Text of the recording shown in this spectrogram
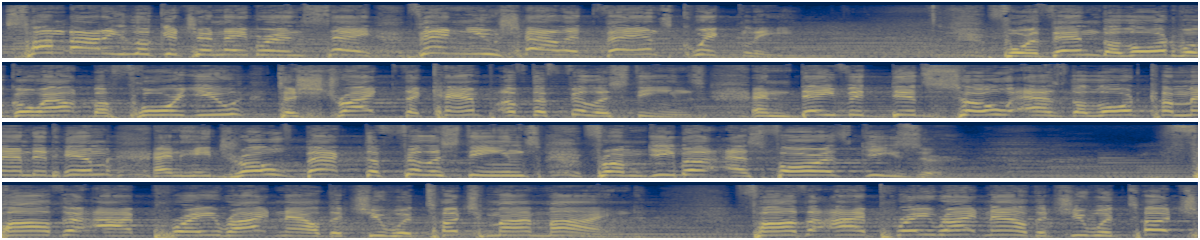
Somebody look at your neighbor and say, Then you shall advance quickly. For then the Lord will go out before you to strike the camp of the Philistines. And David did so as the Lord commanded him, and he drove back the Philistines from Geba as far as Gezer. Father, I pray right now that you would touch my mind. Father, I pray right now that you would touch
